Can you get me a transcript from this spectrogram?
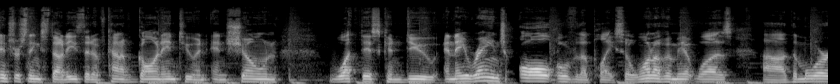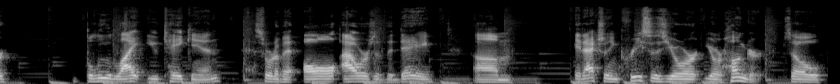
interesting studies that have kind of gone into and, and shown what this can do, and they range all over the place. So one of them it was uh, the more blue light you take in, sort of at all hours of the day, um, it actually increases your your hunger. So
